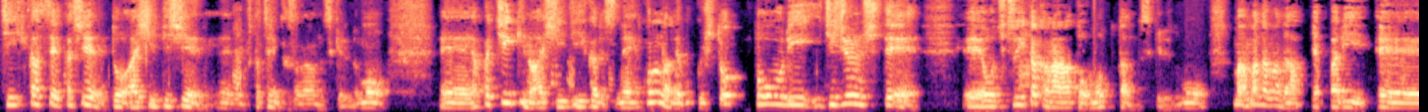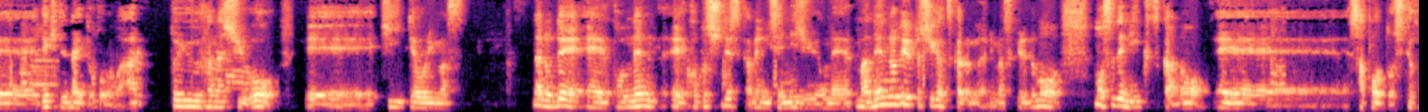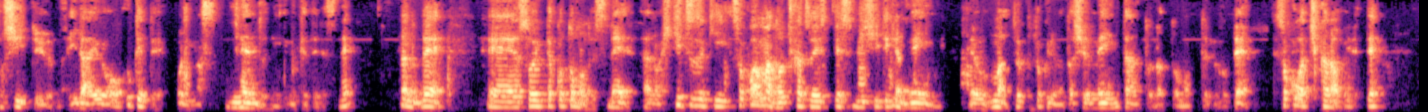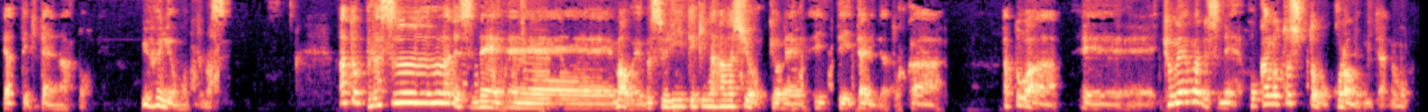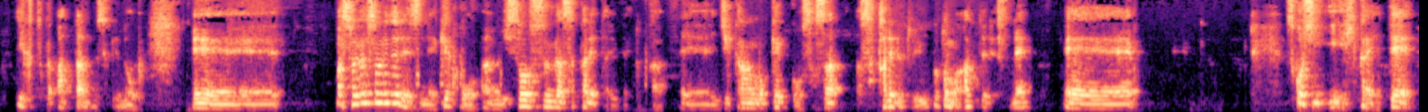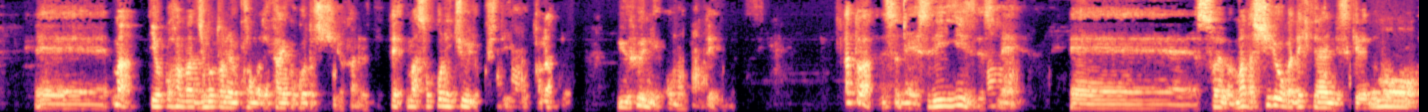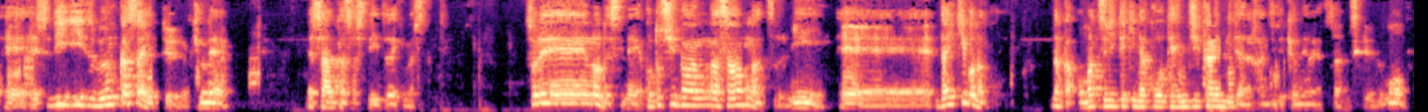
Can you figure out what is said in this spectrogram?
地域活性化支援と ICT 支援、えー二つに重なるんですけれども、えーやっぱり地域の ICT 化ですね、コロナで僕一通り一巡して、えー落ち着いたかなと思ったんですけれども、まあまだまだやっぱり、えーできてないところがあるという話を、えー聞いております。なので、えー今年、えー今年ですかね、2024年、まあ年度で言うと4月からになりますけれども、もうすでにいくつかの、えーサポートをしてほしいという依頼を受けております。次年度に向けてですね。なので、えーそういったこともですね、あの、引き続き、そこはまあどっちかというと SBC 的なメイン、えーまあ特に私はメイン担当だと思っているので、そこは力を入れてやっていきたいなというふうに思ってます。あと、プラスはですね、えーまあ Web3 的な話を去年言っていたりだとか、あとは、えー去年はですね、他の都市とのコラボみたいなのもいくつかあったんですけど、えーまあ、それはそれでですね、結構、あの、リソースが割かれたりだとか、えー時間も結構ささ、割かれるということもあってですね、えー少し控えて、えーまあ、横浜、地元の横浜で開国都市開かれるので、まあ、そこに注力していこうかなというふうに思っています。あとはですね、SDGs ですね。えーそういえばまだ資料ができてないんですけれども、えー SDGs 文化祭というのを去年参加させていただきました。それのですね、今年版が3月に、えー大規模な、なんかお祭り的なこう展示会みたいな感じで去年はやってたんですけれども、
